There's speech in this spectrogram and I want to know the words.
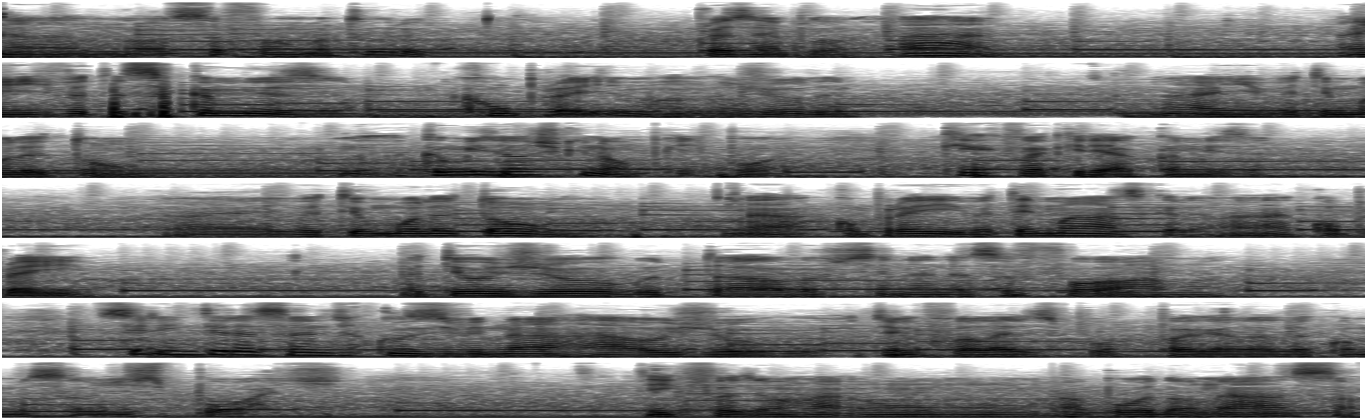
na nossa formatura. Por exemplo, ah, a gente vai ter essa camisa. Compra aí, mano, ajuda. Ah, a gente vai ter moletom. A camisa eu acho que não, porque, pô, quem é que vai criar a camisa? Ah, vai ter o moletom. Ah, compra aí. Vai ter máscara. Ah, compra aí. Vai ter o jogo tal, vai funcionar dessa forma. Seria interessante, inclusive, narrar o jogo. Eu tenho que falar isso pra galera da comissão de esporte. Tem que fazer um, um, uma boa narração.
